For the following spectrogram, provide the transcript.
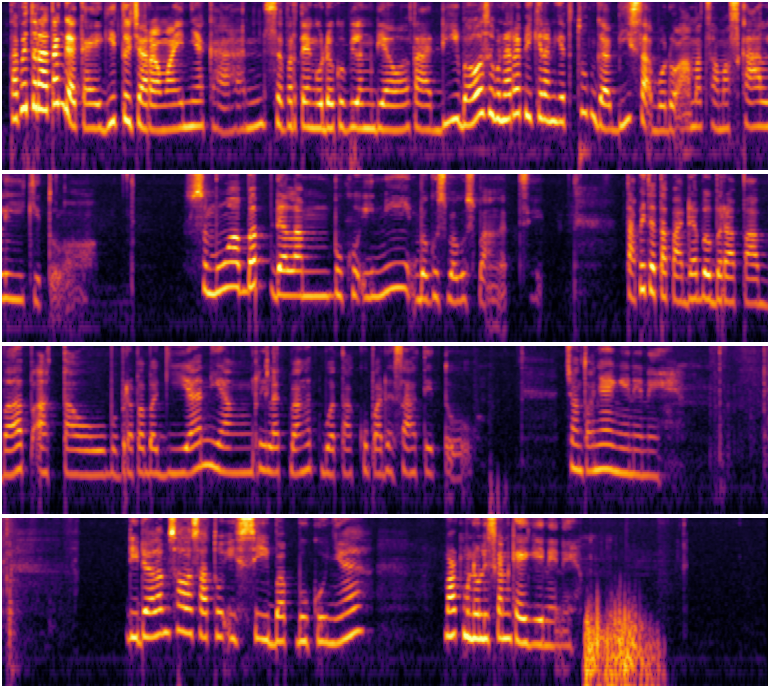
Tapi ternyata nggak kayak gitu cara mainnya kan. Seperti yang udah aku bilang di awal tadi, bahwa sebenarnya pikiran kita tuh nggak bisa bodoh amat sama sekali gitu loh. Semua bab dalam buku ini bagus-bagus banget sih tapi tetap ada beberapa bab atau beberapa bagian yang relate banget buat aku pada saat itu. Contohnya yang ini nih. Di dalam salah satu isi bab bukunya, Mark menuliskan kayak gini nih.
